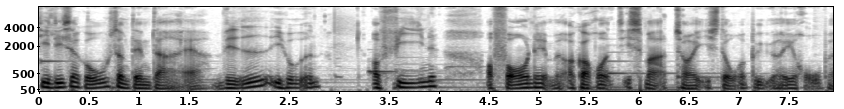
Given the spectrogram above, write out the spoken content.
De er lige så gode som dem, der er hvide i huden, og fine og fornemme og går rundt i smart tøj i store byer i Europa.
